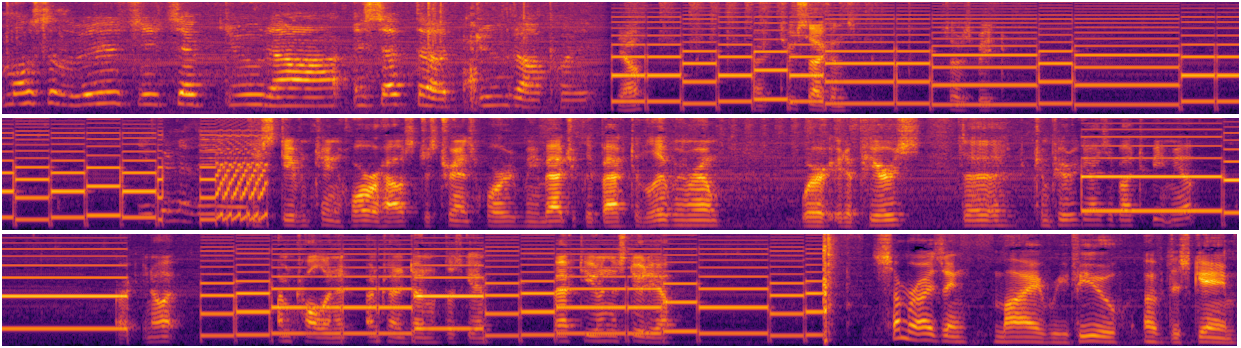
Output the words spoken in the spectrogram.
most of the lyrics except doo-da, except the doo-da part. Yeah? Right, two seconds, so to speak. You're gonna lose. The Stephen King horror house just transported me magically back to the living room where it appears the computer guy's about to beat me up. Alright, you know what? I'm calling it. I'm kind of done with this game. Back to you in the studio. Summarizing my review of this game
